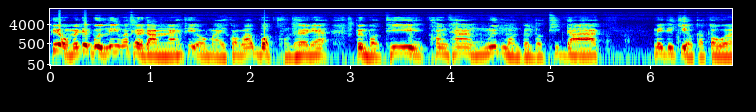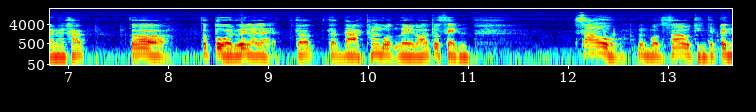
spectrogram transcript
พี่โอไม่ได้บูลลี่ว่าเธอดำนะ พี่โอหมายความว่าบทของเธอเนี่ยเป็นบทที่ค่อนข้างมืดหม่นเป็นบทที่ดาร์กไม่ได้เกี่ยวกับตัวนะครับ ก็ ก็ตัวด้วยนั่นแหละ ก็ก็ดาร์กทั้งหมดเลยร้อยเปอร์เซ็นต์เศร้าเป็นบทเศร้าถึงจะเป็น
